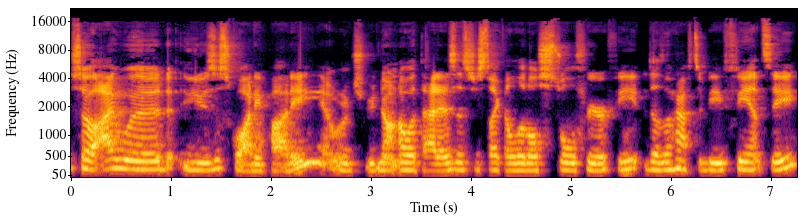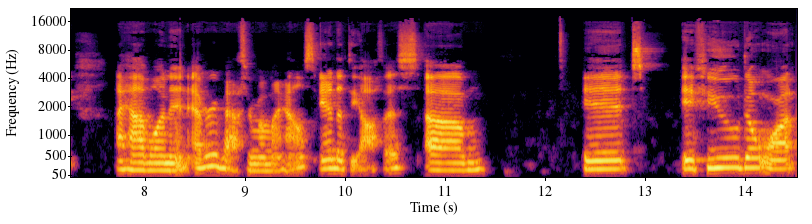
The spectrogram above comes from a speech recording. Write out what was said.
so I would use a squatty potty, which you don't know what that is. It's just like a little stool for your feet. It doesn't have to be fancy. I have one in every bathroom of my house and at the office. Um, it if you don't want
